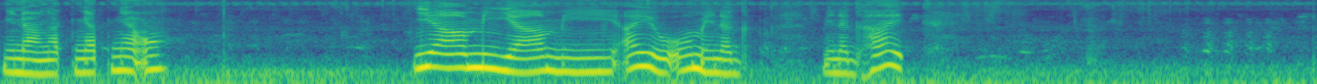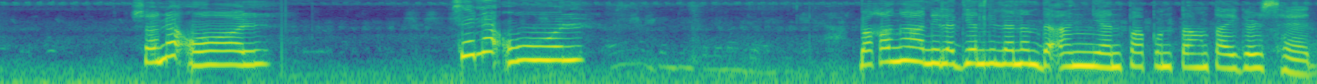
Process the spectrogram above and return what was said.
Minangat-ngat niya, oh. Yummy, yummy. Ay, oo, may nag, may nag-hike. Sana all. Sana all. Baka nga nilagyan nila ng daan yan papuntang Tiger's Head.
